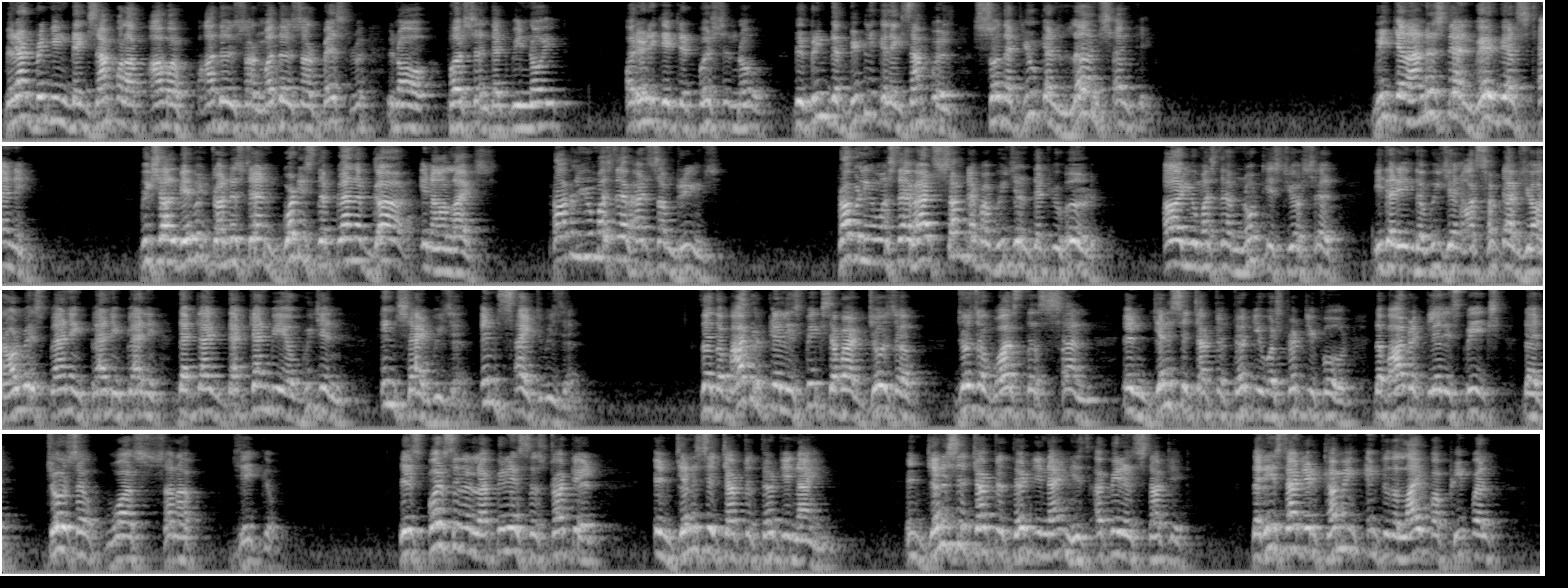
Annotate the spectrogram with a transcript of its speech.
we're not bringing the example of our fathers or mothers or best, you know, person that we know it, or educated person. No. We bring the biblical examples so that you can learn something. We can understand where we are standing. We shall be able to understand what is the plan of God in our lives. Probably you must have had some dreams. Probably you must have had some type of vision that you heard. Or you must have noticed yourself either in the vision or sometimes you are always planning, planning, planning. That, that, that can be a vision, inside vision, insight vision. So the Bible clearly speaks about Joseph. Joseph was the son. In Genesis chapter 30 verse 24, the Bible clearly speaks that Joseph was son of Jacob. His personal appearance started in Genesis chapter 39. In Genesis chapter 39, his appearance started that he started coming into the life of people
